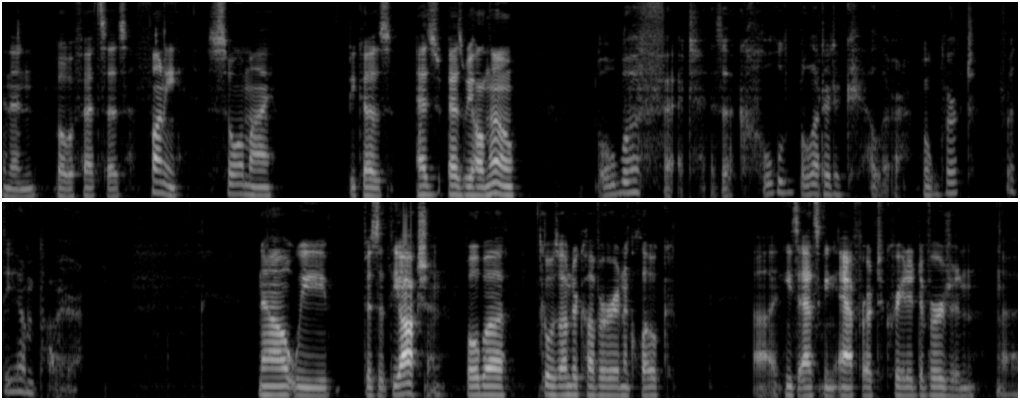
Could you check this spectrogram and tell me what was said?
And then Boba Fett says, Funny, so am I. Because, as, as we all know, Boba Fett is a cold blooded killer who worked for the Empire. Now we visit the auction. Boba goes undercover in a cloak. Uh, and he's asking Aphra to create a diversion, uh,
